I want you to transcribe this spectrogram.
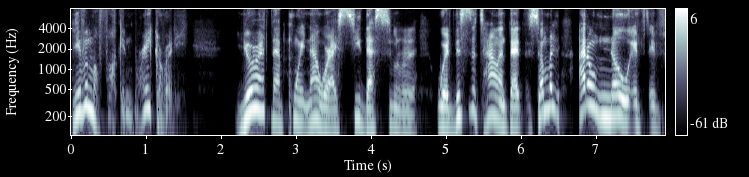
give him a fucking break already you're at that point now where I see that similar where this is a talent that somebody I don't know if if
